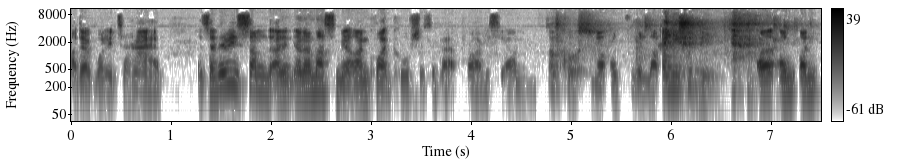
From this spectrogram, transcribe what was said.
I don't want it to have. And so there is some, and I must admit, I'm quite cautious about privacy. I'm of course, not and you should be. uh, and, and,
